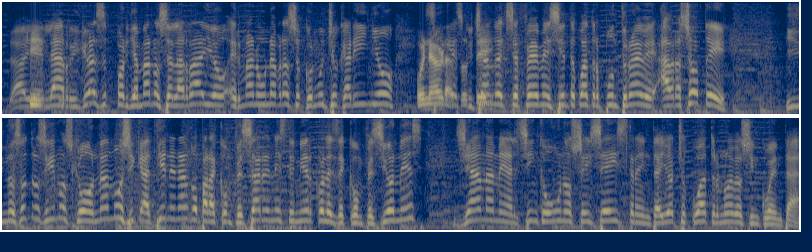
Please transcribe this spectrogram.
Está bien, Larry. Gracias por llamarnos a la radio. Hermano, un abrazo con mucho cariño. Un Sigue abrazote. escuchando XFM 104.9. Abrazote. Y nosotros seguimos con más música. ¿Tienen algo para confesar en este miércoles de confesiones? Llámame al 5166-384950.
